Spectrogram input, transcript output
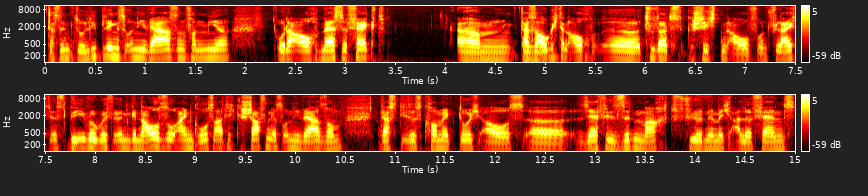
das sind so Lieblingsuniversen von mir. Oder auch Mass Effect. Ähm, da sauge ich dann auch äh, Zusatzgeschichten auf. Und vielleicht ist The Evil Within genauso ein großartig geschaffenes Universum, dass dieses Comic durchaus äh, sehr viel Sinn macht für nämlich alle Fans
